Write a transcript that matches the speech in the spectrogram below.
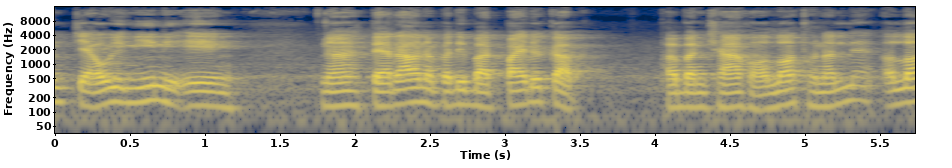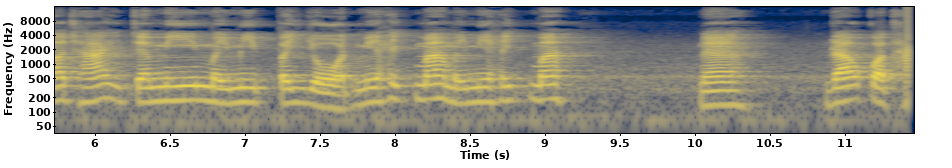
มันแจ๋วอย่างนี้นี่เองนะแต่เราเนี่ยปฏิบัติไปด้วยกับพระบัญชาของอัลลอฮ์เท่านั้นแหละอัลลอฮ์ใช้จะมีไม่มีประโยชน์ มีฮิกมะไม่มีฮิกมะนะเราก็ท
